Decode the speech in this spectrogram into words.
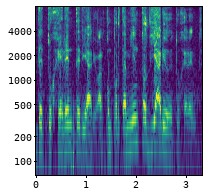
de tu gerente diario, al comportamiento diario de tu gerente.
